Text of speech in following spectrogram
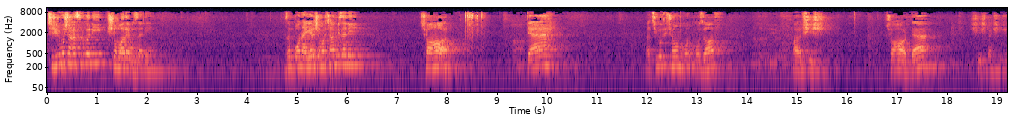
چجوری مشخص می‌کنی؟ شماره می‌زنی. مثلا بنیر شماره چند می‌زنی؟ چهار. ده. و چی گفتی شما؟ مضاف؟ آره شیش. چهار ده. شیش من شیش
